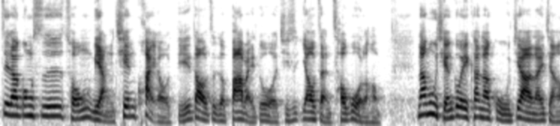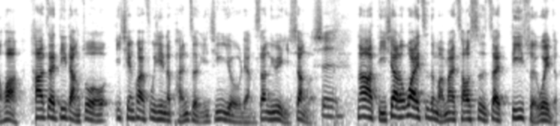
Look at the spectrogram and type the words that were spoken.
这家公司从两千块哦跌到这个八百多，其实腰斩超过了哈。那目前各位看到股价来讲的话，它在低档做一千块附近的盘整已经有两三个月以上了。是。那底下的外资的买卖超市在低水位的，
